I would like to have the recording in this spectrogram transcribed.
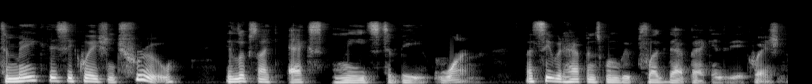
to make this equation true, it looks like x needs to be 1. Let's see what happens when we plug that back into the equation.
